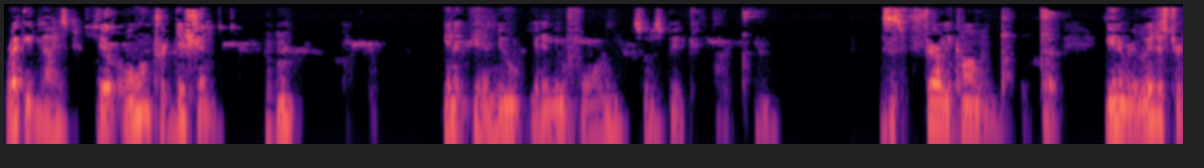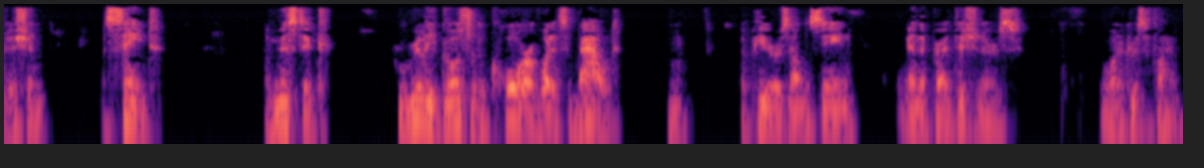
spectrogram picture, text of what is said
recognize their own tradition hmm, in, a, in a new in a new form, so to speak. This is fairly common that in a religious tradition, a saint, a mystic, who really goes to the core of what it's about, hmm, appears on the scene, and the practitioners want to crucify him.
